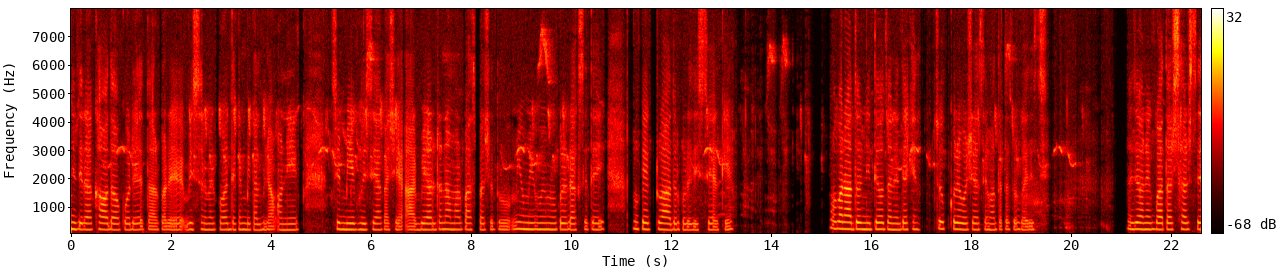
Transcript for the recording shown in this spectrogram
নিজেরা খাওয়া দাওয়া করে, তারপরে বিশ্রামের পর দেখেন বিকালবেলা অনেক সে মেঘ হয়েছে আকাশে আর বিড়ালটা না আমার পাশ পাশ শুধু মিউ মিউ মিউ মিউ করে রাখছে তাই ওকে একটু আদর করে দিচ্ছে আর কি। আবার আদর নিতেও জানে, দেখেন, চুপ করে বসে আছে, মাথাটা চুলকাই দিচ্ছে। যে অনেক বাতাস ছাড়ছে।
